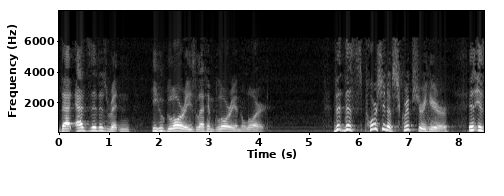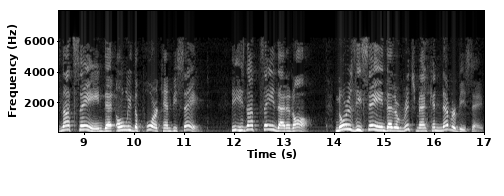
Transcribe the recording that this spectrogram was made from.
that as it is written, he who glories, let him glory in the Lord. This portion of Scripture here is not saying that only the poor can be saved. He's not saying that at all. Nor is he saying that a rich man can never be saved.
